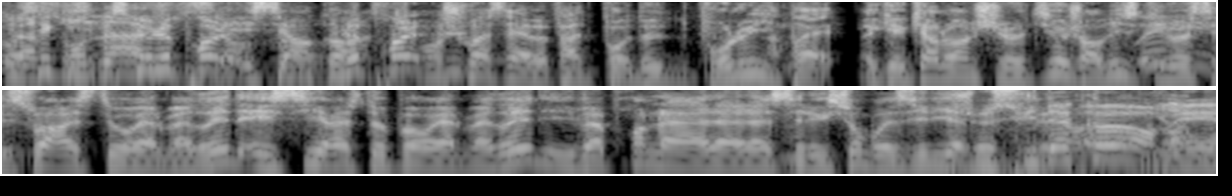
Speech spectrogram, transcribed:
on sait qu'il- parce que le problème. C'est encore le un pro- très bon choix, c'est- enfin, pour, de- pour lui. Après, Avec Carlo Ancelotti, aujourd'hui, ce qu'il Oui. veut, c'est soit rester au Real Madrid, et s'il reste pas au Real Madrid, il va prendre la, la- la sélection brésilienne. Je suis d'accord, mais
